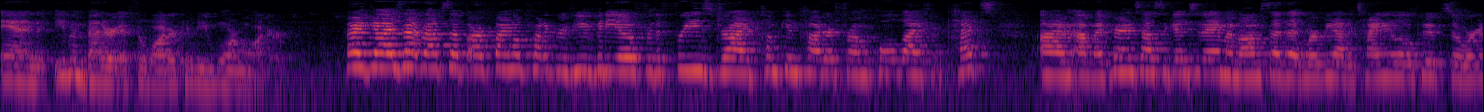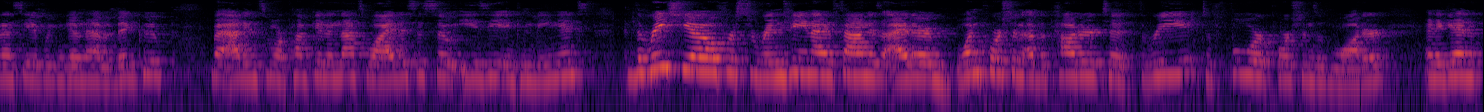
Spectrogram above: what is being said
and even better if the water can be warm water. All right guys, that wraps up our final product review video for the freeze-dried pumpkin powder from Whole Life Pets. I'm at my parents' house again today. My mom said that Murphy had a tiny little poop, so we're gonna see if we can get him to have a big poop by adding some more pumpkin, and that's why this is so easy and convenient. The ratio for syringing I have found is either one portion of the powder to three to four portions of water. And again,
